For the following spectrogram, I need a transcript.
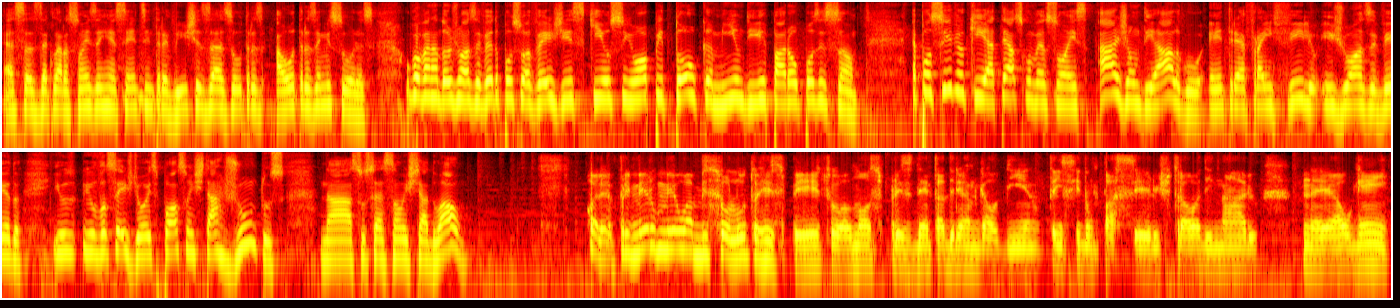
essas declarações em recentes entrevistas às outras, a outras emissoras. O governador João Azevedo, por sua vez, disse que o senhor optou o caminho de ir para a oposição. É possível que até as convenções haja um diálogo entre Efraim Filho e João Azevedo e, e vocês dois possam estar juntos na sucessão estadual? Olha, primeiro, meu absoluto respeito ao nosso presidente Adriano Galdino, tem sido um parceiro extraordinário, né? Alguém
